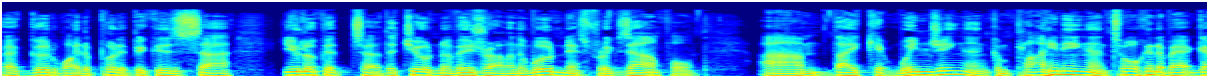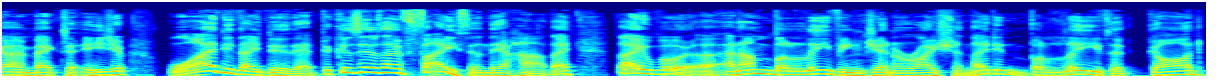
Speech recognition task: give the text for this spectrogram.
a good way to put it because uh, you look at uh, the children of Israel in the wilderness, for example. Um, they kept whinging and complaining and talking about going back to Egypt. Why did they do that? Because there was no faith in their heart. They they were an unbelieving generation. They didn't believe that God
